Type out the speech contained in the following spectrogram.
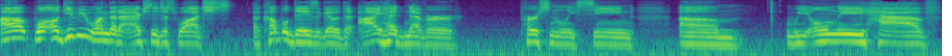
Uh, well, I'll give you one that I actually just watched a couple days ago that I had never personally seen. Um, we only have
